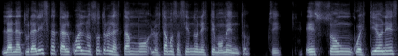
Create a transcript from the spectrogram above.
la naturaleza tal cual nosotros la estamos, lo estamos haciendo en este momento. ¿sí? Es, son cuestiones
